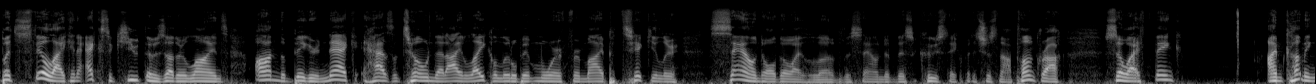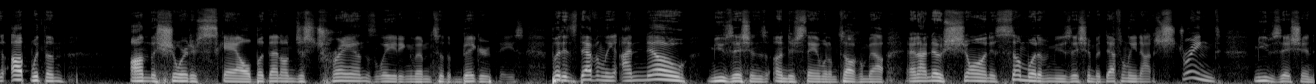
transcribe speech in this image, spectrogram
But still, I can execute those other lines on the bigger neck. It has a tone that I like a little bit more for my particular sound, although I love the sound of this acoustic, but it's just not punk rock. So I think I'm coming up with them on the shorter scale, but then I'm just translating them to the bigger bass. But it's definitely, I know musicians understand what I'm talking about, and I know Sean is somewhat of a musician, but definitely not a stringed musician.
